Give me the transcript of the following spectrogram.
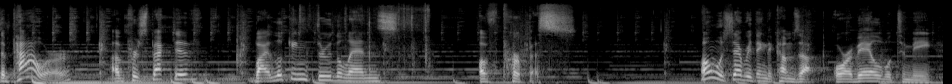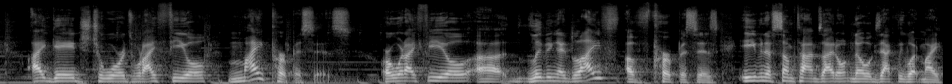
The power of perspective by looking through the lens of purpose. Almost everything that comes up or available to me, I gauge towards what I feel my purpose is, or what I feel uh, living a life of purpose is, even if sometimes I don't know exactly what my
